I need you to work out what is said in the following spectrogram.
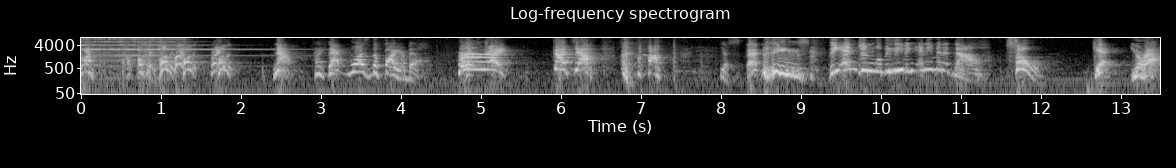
uh, okay, hold it, hold it, right. hold it. Now, that was the fire bell. Right. Gotcha. yes, that means the engine will be leaving any minute now. So, get your act.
